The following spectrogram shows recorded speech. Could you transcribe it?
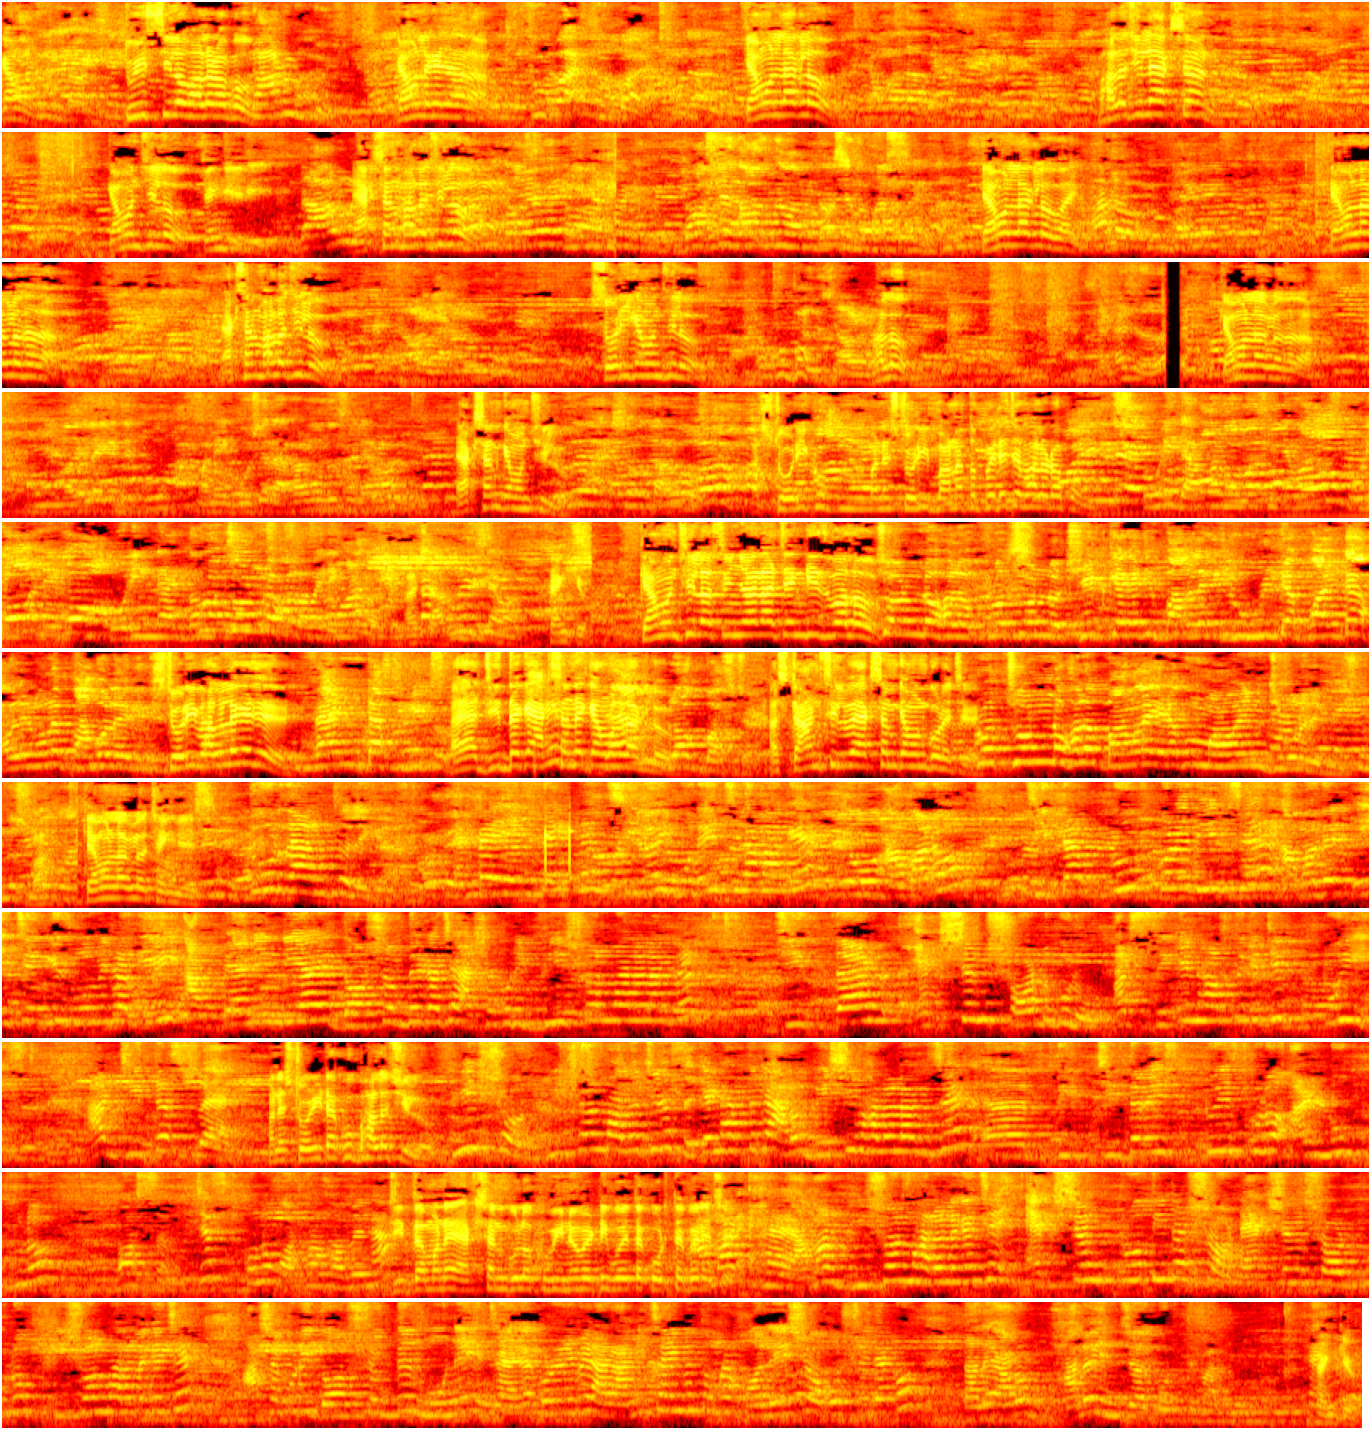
কেমন? টুইস্ট ছিল ভালো রকম। কেমন লেগেছে দাদা? কেমন লাগল? ভালো ছিল অ্যাকশন কেমন ছিল চেঙ্গি অ্যাকশন ভালো ছিল? কেমন লাগল ভাই? কেমন লাগল দাদা? অ্যাকশন ভালো ছিল? স্টোরি কেমন ছিল? ভালো? কেমন লাগল দাদা? খুব মানে বসে দেখার মতো সিনেমা অ্যাকশন কেমন ছিল? দারুণ। স্টোরি খুব মানে স্টোরি বানাতে পেরেছে ভালো রকম। স্টোরি দেখার মতো সিনেমা স্টোরি মানে বোরিং না একদম সবাই দেখতে আচ্ছা দারুণ সিনেমা থ্যাংক ইউ কেমন ছিল সিঞ্জয়দা চেঙ্গিস বলো? প্রচণ্ড হলো প্রচণ্ড ছিটকে গেছি পাগলে গেছি উল্টে পাল্টে হলের মধ্যে পাগল হয়ে গেছি। স্টোরি ভালো লেগেছে? ফ্যান্টাস্টিক হ্যাঁ জিদ্দাকে অ্যাকশনে কেমন লাগল? ব্লকবাস্টার আর স্টান্ট সিলভা অ্যাকশন কেমন করেছে? প্রচণ্ড ভালো বাংলায় এরকম মারামারি আমি জীবনে দেখি সুন্দর কেমন লাগল চেঙ্গিস? দুর্দান্ত লেগেছে একটা এক্সাইটমেন্ট বলেইছিলাম আগে তো আবারও চিন্তা প্রুভ করে দিয়েছে আমাদের এই চেঙ্গিস মুভিটা দিয়েই আর প্যান ইন্ডিয়ায় দর্শকদের কাছে আশা করি ভীষণ ভালো লাগবে। জিদ্দার অ্যাকশন শটগুলো আর সেকেন্ড হাফ থেকে যে টুইস্ট আর জিদ্দার স্ব্যাগ মানে স্টোরিটা খুব ভালো ছিল। ভীষণ ভীষণ ভালো ছিল। সেকেন্ড হাফ থেকে আরও বেশি ভালো লাগছে জিদ্দার এই টুইস্টগুলো আর লুকগুলো হবে না। জিদ্দা মানে অ্যাকশনগুলো খুব ইনোভেটিভ ওয়েতে করতে পেরেছে। হ্যাঁ আমার ভীষণ ভালো লেগেছে অ্যাকশন প্রতিটা শট অ্যাকশন শটগুলো ভীষণ ভালো লেগেছে। আশা করি দর্শকদের মনে জায়গা করে নেবে। আর আমি চাইব তোমরা হলে এসে অবশ্যই দেখো তাহলে আরও ভালো এনজয় করতে পারবে। Thank you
